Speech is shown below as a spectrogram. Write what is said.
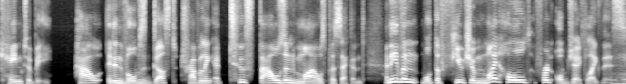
came to be, how it involves dust traveling at 2,000 miles per second, and even what the future might hold for an object like this.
